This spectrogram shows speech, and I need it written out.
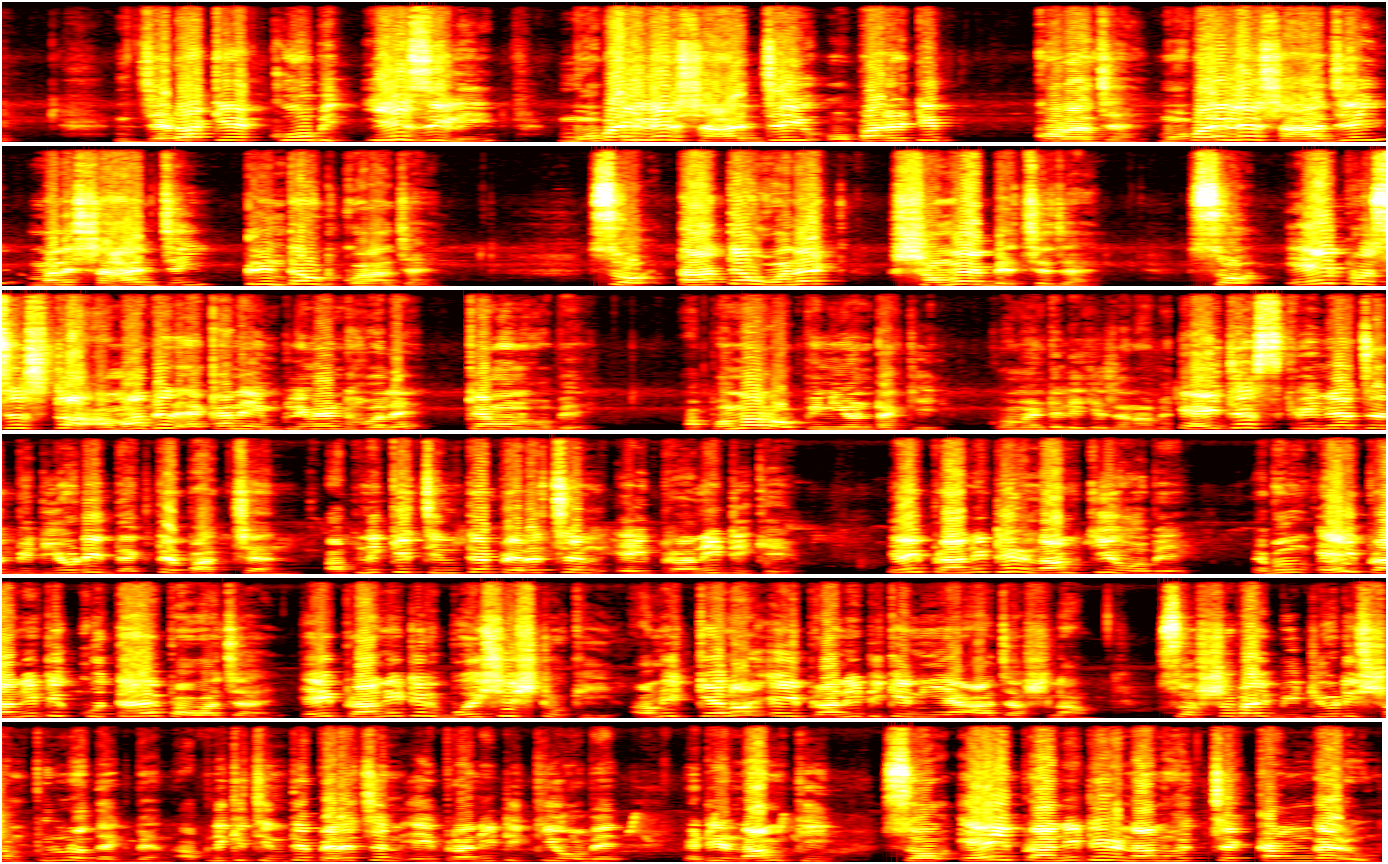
যেটাকে খুব ইজিলি মোবাইলের সাহায্যেই অপারেটিভ করা যায়। মোবাইলের সাহায্যেই মানে সাহায্যেই প্রিন্ট আউট করা যায়। সো তাতে অনেক সময় বেঁচে যায়। সো এই প্রসেসটা আমাদের এখানে ইমপ্লিমেন্ট হলে কেমন হবে? আপনার ওপিনিয়নটা কি? কমেন্টে লিখে জানাবেন। এই যে স্ক্রিনে যে ভিডিওটি দেখতে পাচ্ছেন, আপনি কি চিনতে পেরেছেন এই প্রাণীটিকে? এই প্রাণীটির নাম কি হবে? এবং এই প্রাণীটি কোথায় পাওয়া যায়? এই প্রাণীটির বৈশিষ্ট্য কি? আমি কেন এই প্রাণীটিকে নিয়ে আজ আসলাম? সো সবাই ভিডিওটি সম্পূর্ণ দেখবেন। আপনি কি চিনতে পেরেছেন এই প্রাণীটি কি হবে? এটির নাম কি? সো এই প্রাণীটির নাম হচ্ছে কাঙ্গারু।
